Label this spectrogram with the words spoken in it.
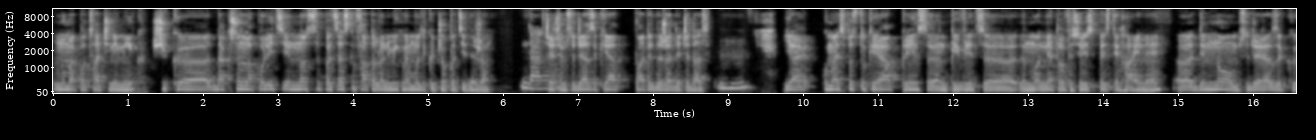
nu mai pot face nimic și că dacă sunt la poliție nu o să pățească fata lor nimic mai mult decât ce-o pățit deja. Da, da. Ceea ce îmi sugerează că ea poate deja decedase. Uh-huh. Iar, cum ai spus tu că era prinsă în pivniță în mod neprofesionist peste haine, uh, din nou îmi sugerează că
